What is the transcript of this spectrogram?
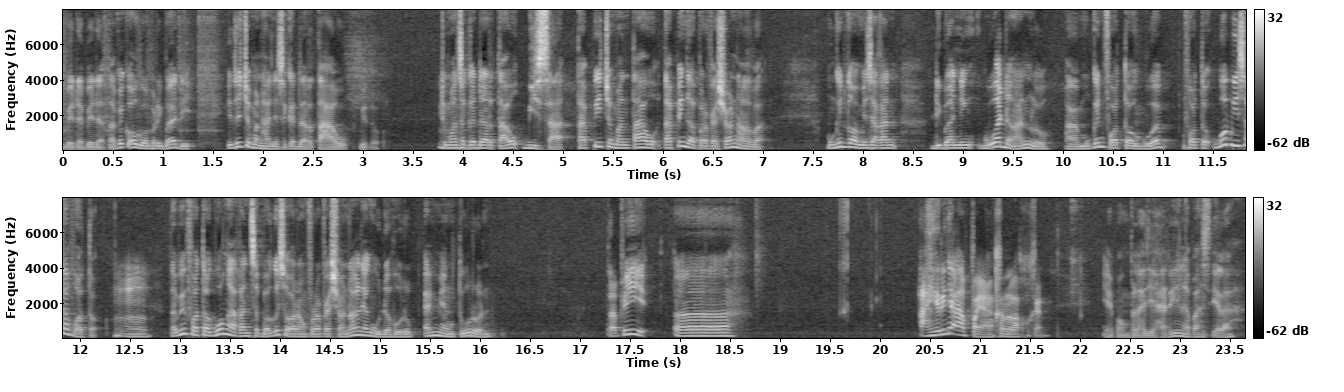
beda-beda. Tapi kalau gue pribadi itu cuman hanya sekedar tahu gitu. Cuman sekedar tahu bisa, tapi cuman tahu, tapi nggak profesional pak. Mungkin kalau misalkan dibanding gua dengan lo, ah, mungkin foto gua, foto gua bisa foto. Mm-mm. Tapi foto gua nggak akan sebagus seorang profesional yang udah huruf M yang turun. Tapi eh akhirnya apa yang akan lo lakukan? Ya mempelajari lah pastilah.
